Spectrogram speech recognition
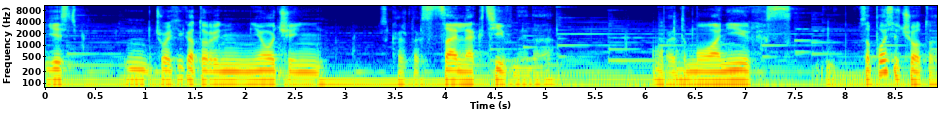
есть чуваки, которые не очень, скажем так, социально активные, да. Uh-huh. Поэтому они запостят что-то.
